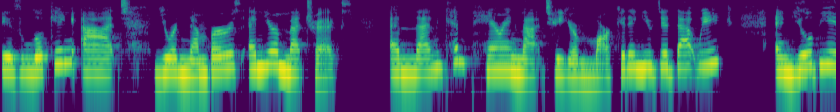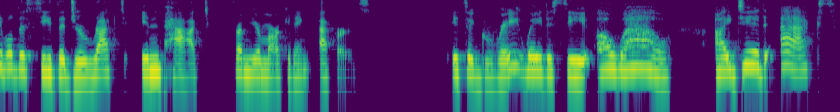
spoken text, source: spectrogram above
is looking at your numbers and your metrics and then comparing that to your marketing you did that week. And you'll be able to see the direct impact from your marketing efforts. It's a great way to see, oh, wow, I did X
